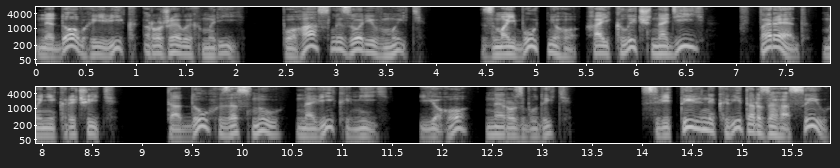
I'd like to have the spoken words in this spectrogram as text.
Недовгий вік рожевих мрій, погасли зорі вмить. З майбутнього хай клич надій вперед мені кричить, та дух заснув навіки мій, його не розбудить. Світильник вітер загасив,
